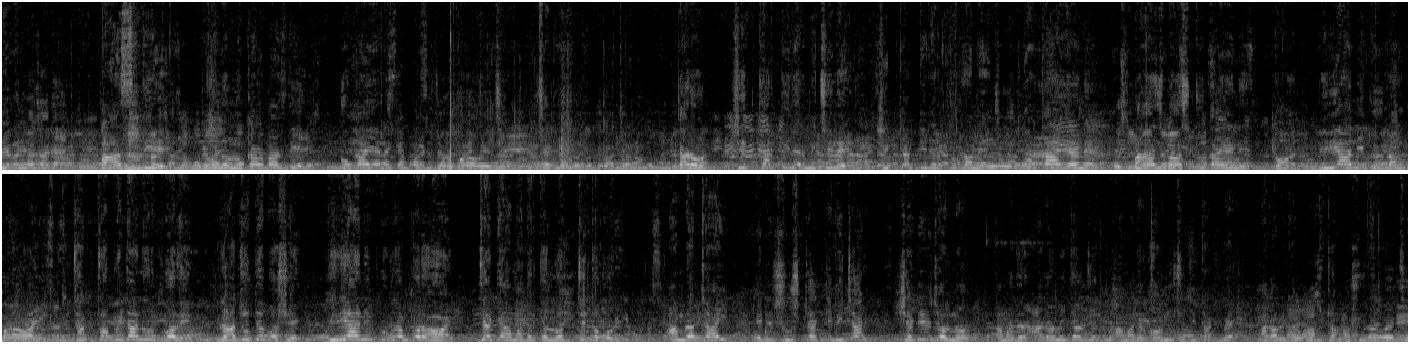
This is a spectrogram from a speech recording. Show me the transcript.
বিভিন্ন জায়গায় বাস দিয়ে বিভিন্ন লোকাল বাস দিয়ে টোকাই এনে ক্যাম্পাসে জড়ো করা হয়েছে। সেটি আমরা প্রতিবাদ জানাই। কারণ শিক্ষার্থীদের মিছিলে শিক্ষার্থীদের প্রোগ্রামে টোকা এনে বাস বাস টোকা এনে বিরিয়ানি প্রোগ্রাম করা হয়। ছাত্র পিটানোর পরে রাজুতে বসে বিরিয়ানি প্রোগ্রাম করা হয়, যেটি আমাদেরকে লজ্জিত করে। আমরা চাই এটি সুষ্ঠু একটি বিচার সেটির জন্য আমাদের আগামীকাল যে আমাদের কর্মসূচি থাকবে আগামীকাল পবিত্র আশুরা রয়েছে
